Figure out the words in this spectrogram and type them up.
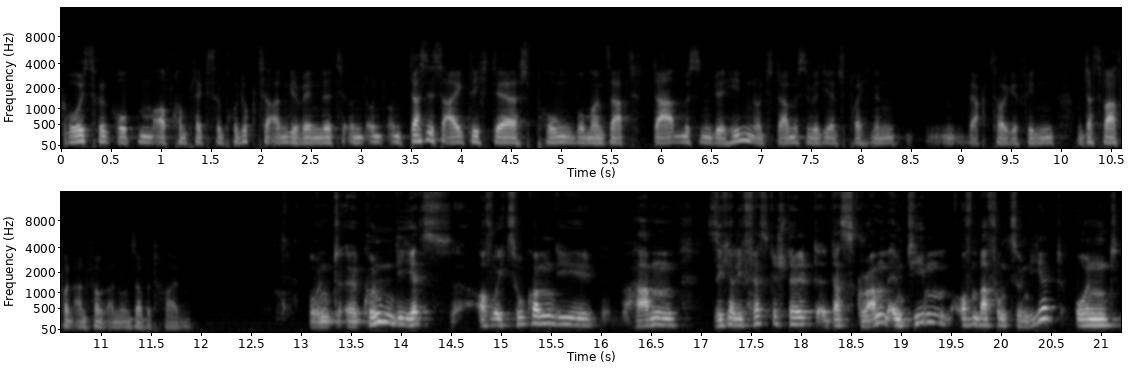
größere Gruppen, auf komplexere Produkte angewendet? Und, und, und das ist eigentlich der Sprung, wo man sagt, da müssen wir hin und da müssen wir die entsprechenden Werkzeuge finden. Und das war von Anfang an unser Betreiben. Und äh, Kunden, die jetzt auf euch zukommen, die haben sicherlich festgestellt, dass Scrum im Team offenbar funktioniert und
